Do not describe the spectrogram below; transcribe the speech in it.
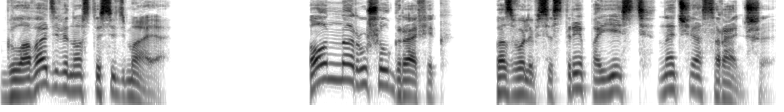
Глава 97. Он нарушил график, позволив сестре поесть на час раньше.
